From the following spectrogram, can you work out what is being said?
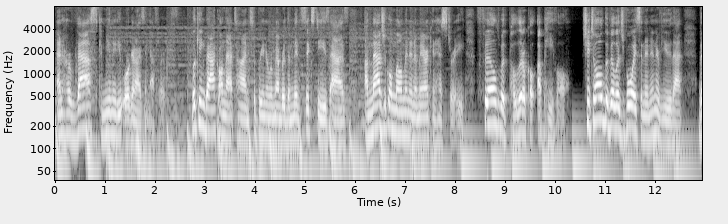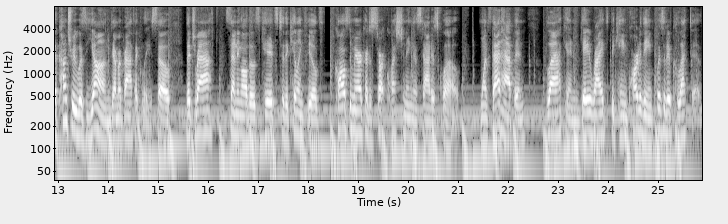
and her vast community organizing efforts. Looking back on that time, Sabrina remembered the mid-60s as a magical moment in American history, filled with political upheaval. She told the Village Voice in an interview that the country was young demographically, so the draft, sending all those kids to the killing fields, caused America to start questioning the status quo. Once that happened, black and gay rights became part of the inquisitive collective.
